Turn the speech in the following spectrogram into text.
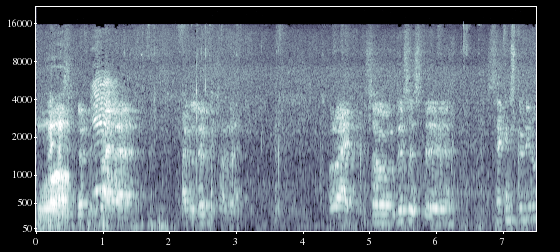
Whoa. I have to definitely try that. I will definitely try that. Alright, so this is the second studio.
